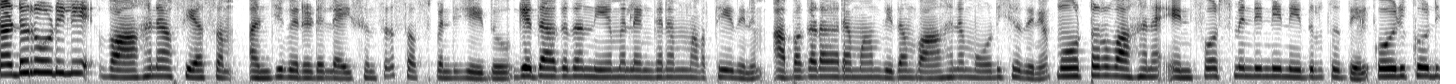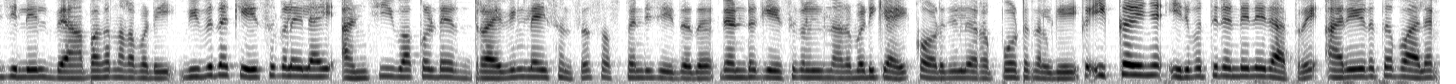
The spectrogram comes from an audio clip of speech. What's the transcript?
നടുറോഡിലെ വാഹനാഭ്യാസം അഞ്ചുപേരുടെ ലൈസൻസ് സസ്പെൻഡ് ചെയ്തു. ഗതാഗത നിയമലംഘനം നടത്തിയതിനും അപകടകരമാം വിധം വാഹനം ഓടിച്ചതിനും മോട്ടോർ വാഹന എൻഫോഴ്സ്മെന്റിന്റെ നേതൃത്വത്തിൽ കോഴിക്കോട് ജില്ലയിൽ വ്യാപക നടപടി വിവിധ കേസുകളിലായി അഞ്ച് യുവാക്കളുടെ ഡ്രൈവിംഗ് ലൈസൻസ് സസ്പെൻഡ് ചെയ്തത്. രണ്ട് കേസുകളിൽ നടപടിക്കായി കോടതിയിൽ റിപ്പോർട്ട് നൽകി. ഇക്കഴിഞ്ഞ ഇരുപത്തിരണ്ടിന് രാത്രി അരയിടത്ത് പാലം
